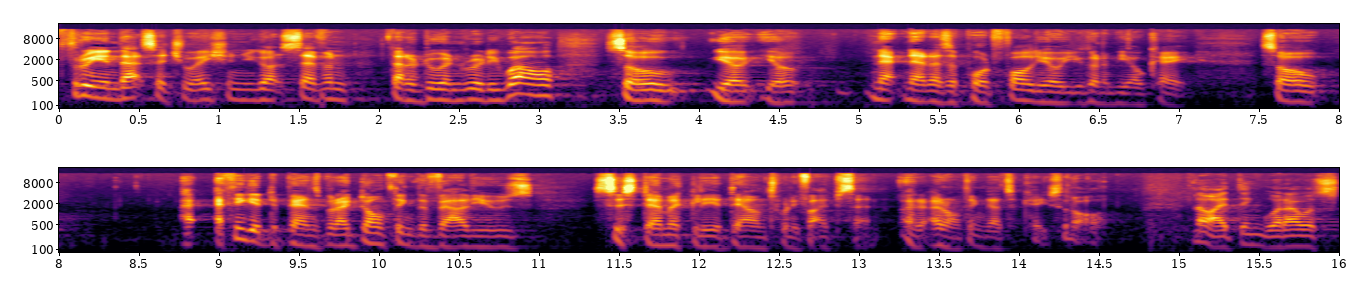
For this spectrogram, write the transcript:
three in that situation? You got seven that are doing really well. So your, net net as a portfolio, you're going to be okay. So I, I think it depends, but I don't think the values systemically are down 25%. I, I don't think that's the case at all. No, I think what I was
